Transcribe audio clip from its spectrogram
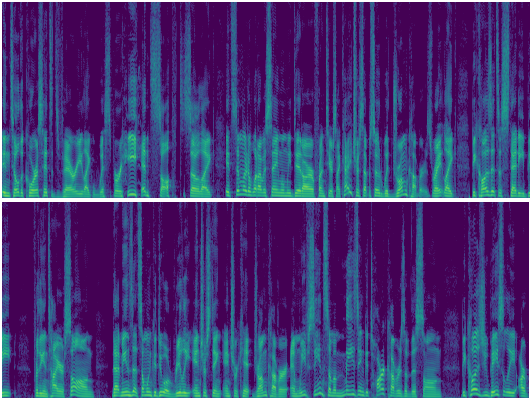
until the chorus hits it's very like whispery and soft. So like it's similar to what i was saying when we did our frontier psychiatrist episode with drum covers right? Like because it's a steady beat for the entire song that means that someone could do a really interesting intricate drum cover. And we've seen some amazing guitar covers of this song because you basically are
